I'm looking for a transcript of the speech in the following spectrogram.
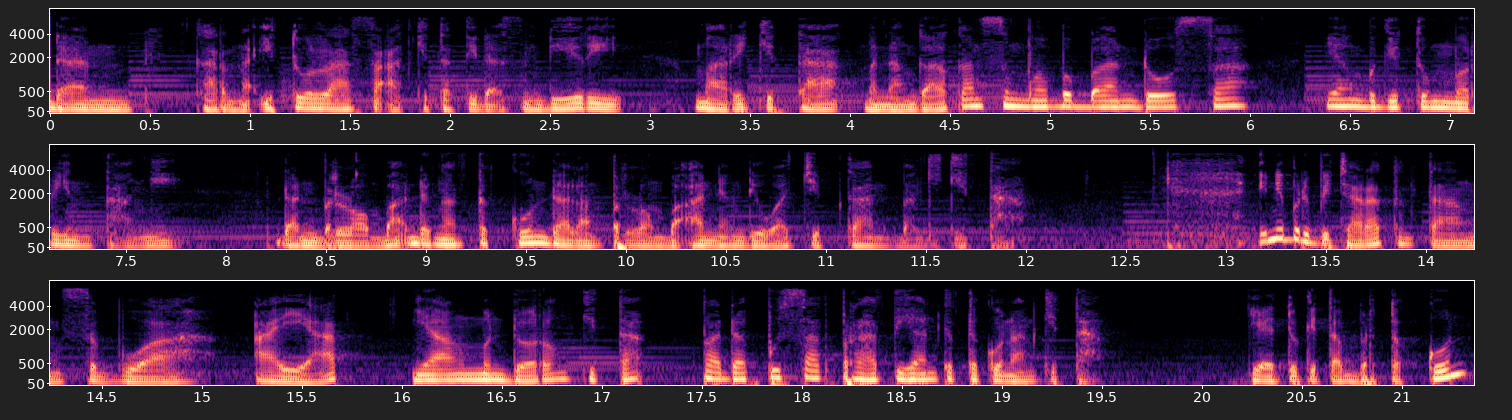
Dan karena itulah saat kita tidak sendiri, mari kita menanggalkan semua beban dosa yang begitu merintangi dan berlomba dengan tekun dalam perlombaan yang diwajibkan bagi kita. Ini berbicara tentang sebuah ayat yang mendorong kita pada pusat perhatian ketekunan kita, yaitu kita bertekun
